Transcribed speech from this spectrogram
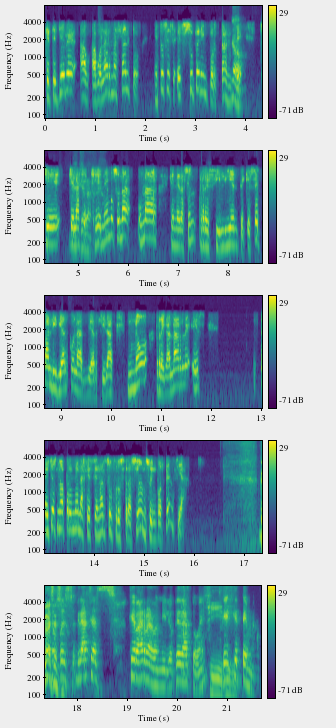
que te lleve a, volar más alto. Entonces es súper importante que, que, la, que tenemos una, una generación resiliente, que sepa lidiar con la adversidad. No regalarle es, ellos no aprenden a gestionar su frustración, su impotencia. Gracias. pues gracias. Qué bárbaro, Emilio, qué dato, ¿eh? Sí, qué, qué tema.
